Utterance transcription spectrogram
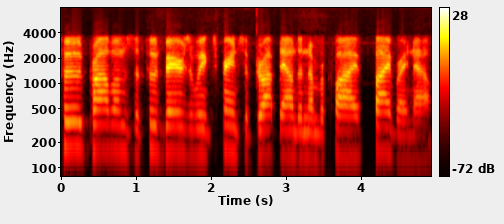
food problems, the food barriers that we experience have dropped down to number five five right now,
